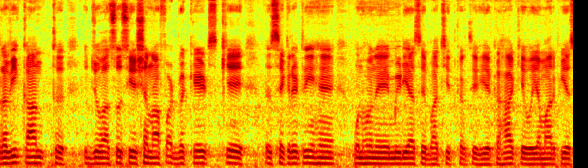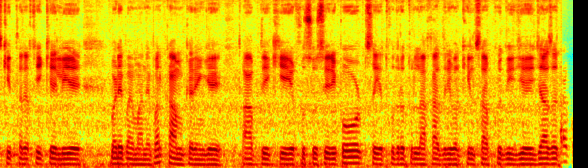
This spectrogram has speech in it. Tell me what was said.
روی کانت جو ایسوسی ایشن آف ایڈوکیٹس کے سیکریٹری ہیں، انہوں نے میڈیا سے بات چیت کرتے ہوئے کہا کہ وہ ایم آر پی ایس کی ترقی کے لیے بڑے پیمانے پر کام کریں گے۔ آپ دیکھیے خصوصی رپورٹ، سید قدرت اللہ قادری وکیل صاحب کو دیجیے اجازت۔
